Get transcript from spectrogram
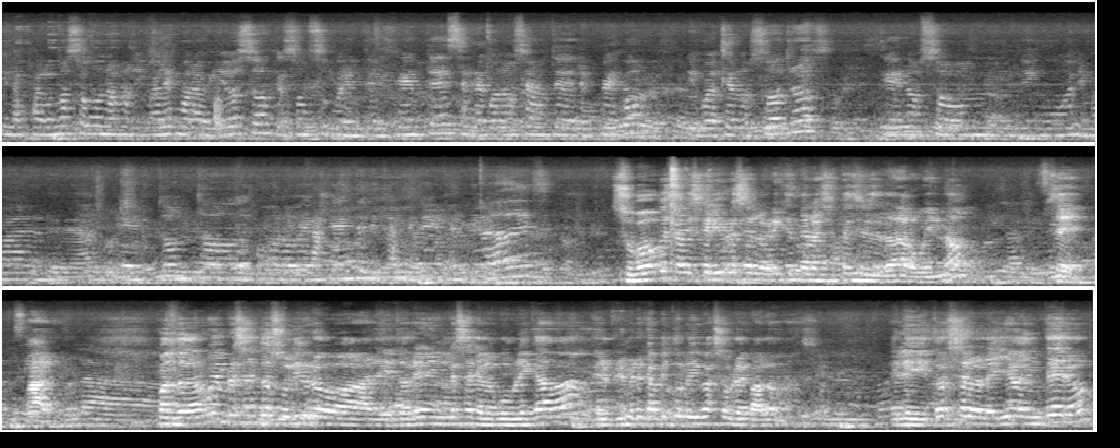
Y las palomas son unos animales maravillosos que son súper inteligentes, se reconocen ante el espejo, igual que nosotros, que no son ningún animal eh, tonto como lo ve la gente, ni transmiten enfermedades. Supongo que sabéis que el libro es el origen de las especies de Darwin, ¿no? Sí, vale. Cuando Darwin presentó su libro a la editorial inglesa que lo publicaba, el primer capítulo iba sobre palomas. El editor se lo leyó entero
